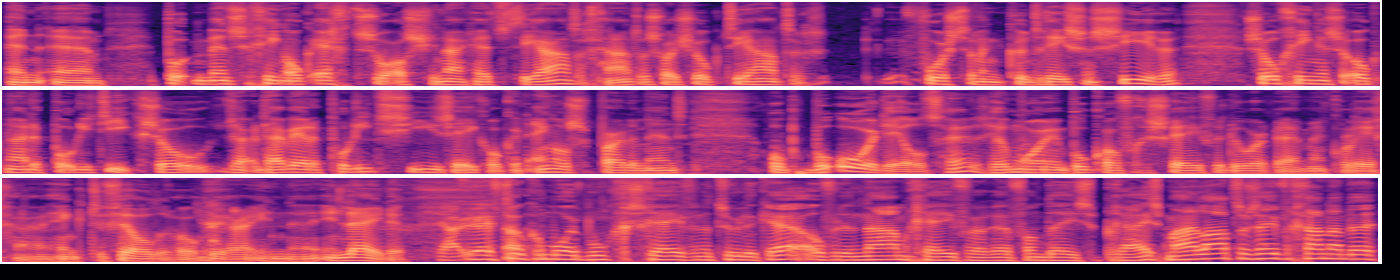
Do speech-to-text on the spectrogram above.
En uh, mensen gingen ook echt zoals je naar het theater gaat, dus zoals je ook theater voorstelling kunt recenseren. Zo gingen ze ook naar de politiek. Zo, daar, daar werden politici, zeker ook het Engelse parlement, op beoordeeld. Hè. Er is heel mooi een boek over geschreven door uh, mijn collega Henk de Velde, hoogleraar in, uh, in Leiden. Ja, u heeft nou, ook een mooi boek geschreven natuurlijk hè, over de naamgever uh, van deze prijs. Maar laten we eens even gaan naar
